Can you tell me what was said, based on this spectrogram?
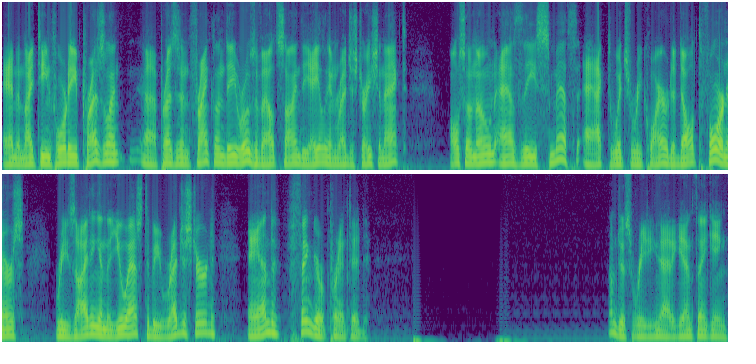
And in 1940, President, uh, President Franklin D. Roosevelt signed the Alien Registration Act also known as the Smith Act, which required adult foreigners residing in the U.S. to be registered and fingerprinted. I'm just reading that again, thinking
